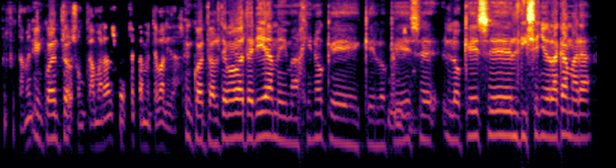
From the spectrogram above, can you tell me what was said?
perfectamente. En cuanto, o sea, son cámaras perfectamente válidas. En cuanto al tema batería, me imagino que, que lo, que es, eh, lo que es el diseño de la cámara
